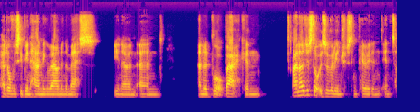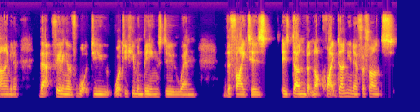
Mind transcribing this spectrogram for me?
had obviously been handing around in the mess, you know, and and and had brought back and and I just thought it was a really interesting period in, in time, you know, that feeling of what do you what do human beings do when the fight is is done but not quite done, you know, for France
